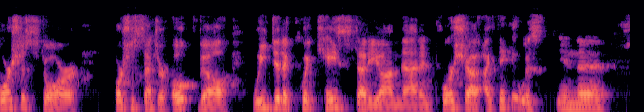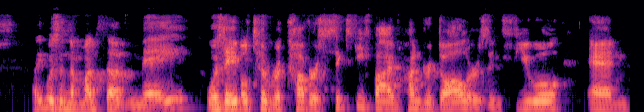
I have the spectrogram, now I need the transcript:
Porsche store. Porsche Center Oakville, we did a quick case study on that. And Porsche, I think it was in the I think it was in the month of May, was able to recover $6,500 in fuel and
